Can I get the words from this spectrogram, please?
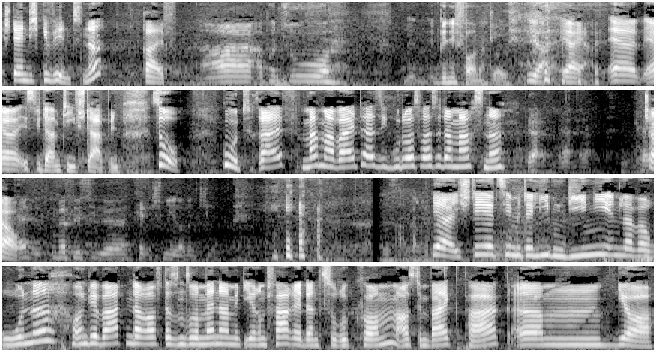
ständig gewinnt, ne, Ralf? Ah, ab und zu bin ich vorne, glaube ich. Ja, ja, ja. Er, er ist wieder am Tiefstapeln. So, gut, Ralf, mach mal weiter. Sieht gut aus, was du da machst, ne? Ja, ja, ja. Ciao. Keine überflüssige Kettenschmierer München. Ja, ich stehe jetzt hier mit der lieben Dini in Lavarone und wir warten darauf, dass unsere Männer mit ihren Fahrrädern zurückkommen aus dem Bikepark. Ähm, ja,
